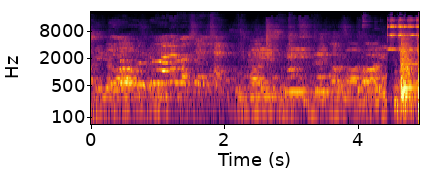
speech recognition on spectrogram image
শ্রী জগৎ তুমি শ্রী ধর্ম দায়ী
